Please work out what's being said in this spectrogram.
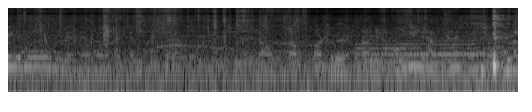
ਇਕਰੀ ਜਿਹਨੂੰ ਹੁੰਦੇ ਨੇ ਉਹ ਐਚਐਮ ਦੇ ਡੌਗ ਡੌਗ ਸਪਾਟ ਉਹ ਵੀ ਲਿਆ ਕੇ ਨਾ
